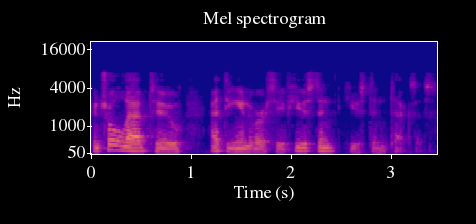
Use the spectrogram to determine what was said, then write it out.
Control Lab 2 at the University of Houston, Houston, Texas.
